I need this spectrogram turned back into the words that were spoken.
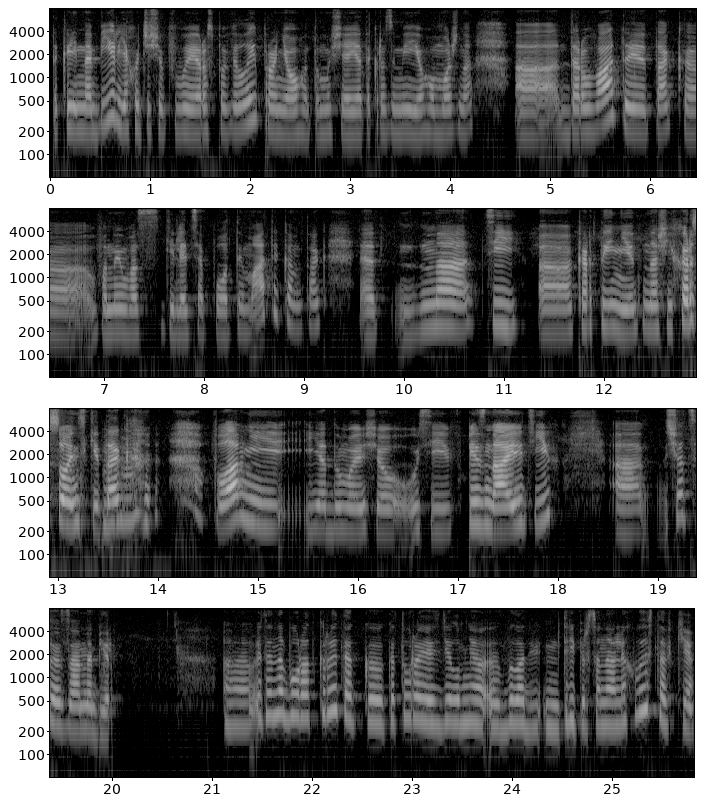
такий набір. Я хочу, щоб ви розповіли про нього, тому що я так розумію, його можна а, дарувати. Так е, вони у вас діляться по тематикам. Так Е, на цій е, картині нашій херсонській, так Мгм. плавні. Я думаю, що усі впізнають їх. А, Що це за набір? Э, Это набор открыток, э, которые я сделала. У меня э, было три персональных выставки.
